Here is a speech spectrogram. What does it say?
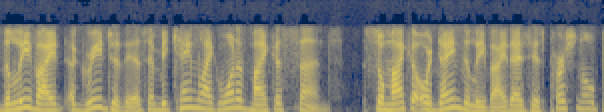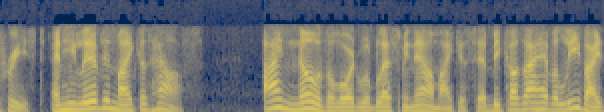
The Levite agreed to this and became like one of Micah's sons. So Micah ordained the Levite as his personal priest, and he lived in Micah's house. I know the Lord will bless me now, Micah said, because I have a Levite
